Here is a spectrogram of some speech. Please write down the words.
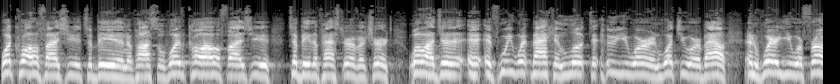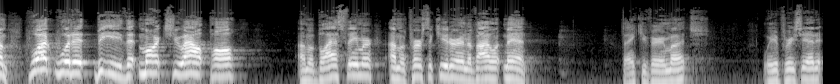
what qualifies you to be an apostle? What qualifies you to be the pastor of a church? Well, I just, if we went back and looked at who you were and what you were about and where you were from, what would it be that marks you out, Paul? I'm a blasphemer, I'm a persecutor, and a violent man. Thank you very much. We appreciate it.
